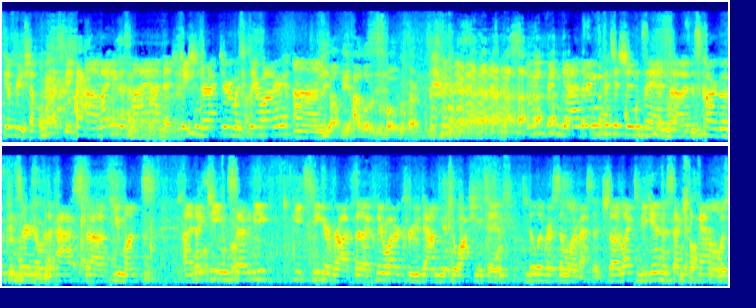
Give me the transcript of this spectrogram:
Feel free to shuffle while I speak. Uh, my name is Maya. I'm the education director with Clearwater. Um, She helped me. I loaded the boat with her. we've been gathering petitions and uh, this cargo of concern over the past uh, few months. Uh, 1970, Pete Seeger brought the Clearwater crew down here to Washington to deliver a similar message. So I'd like to begin the second panel with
